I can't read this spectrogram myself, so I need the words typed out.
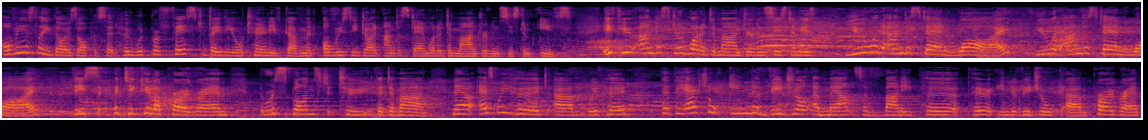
Obviously, those opposite who would profess to be the alternative government obviously don't understand what a demand-driven system is. If you understood what a demand-driven system is, you would understand why you would understand why this particular program responds to the demand. Now, as we heard, um, we've heard that the actual individual amounts of money per, per individual um, program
